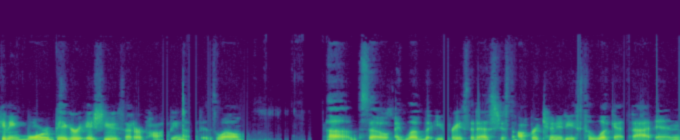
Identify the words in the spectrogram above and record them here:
getting more bigger issues that are popping up as well. Um, so I love that you phrase it as just opportunities to look at that and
